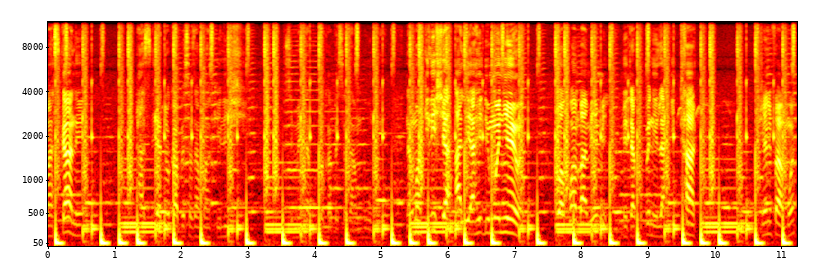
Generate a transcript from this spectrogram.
maskani hazijatoka pesa za mwakilishi, zimeenda kutoka pesa za mbunge, na mwakilishi aliahidi mwenyewe kwa kwamba mimi nitakupeni laki tatu. Tunafahamu eh?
